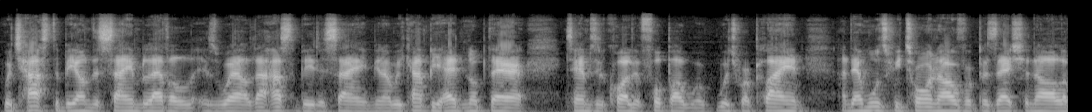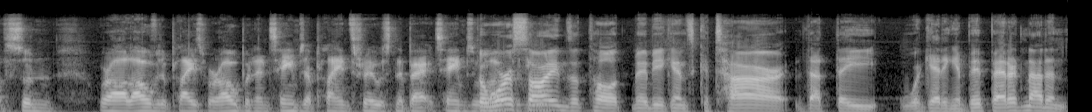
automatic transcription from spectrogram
which has to be on the same level as well. That has to be the same. You know, we can't be heading up there in terms of the quality of football which we're playing, and then once we turn over possession, all of a sudden we're all over the place. We're open, and teams are playing through us, and the better teams. There were signs, I thought, maybe against Qatar that they were getting a bit better than that. And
